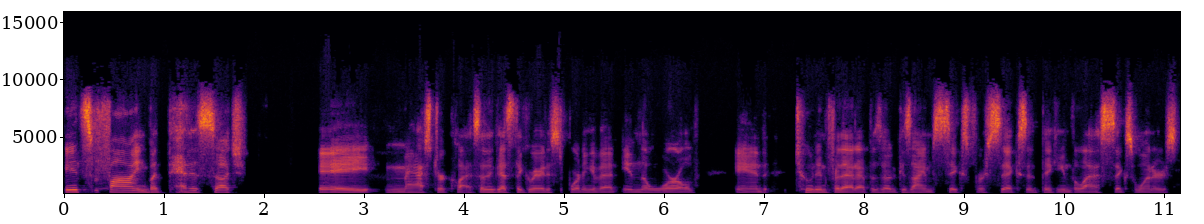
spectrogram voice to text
it's fine, but that is such a masterclass. I think that's the greatest sporting event in the world. And tune in for that episode because I am six for six in picking the last six winners,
